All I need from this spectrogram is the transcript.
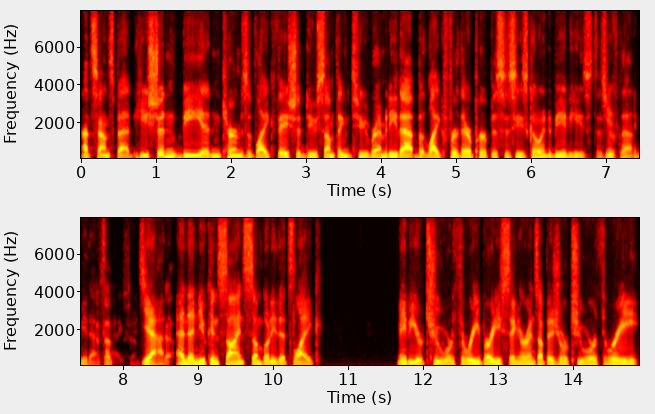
that sounds bad. He shouldn't be in terms of like they should do something to remedy that, but like for their purposes, he's going to be and he's deserved He's going that. to be that that sense. Yeah. And then you can sign somebody that's like maybe your two or three. Brady Singer ends up as your two or three.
